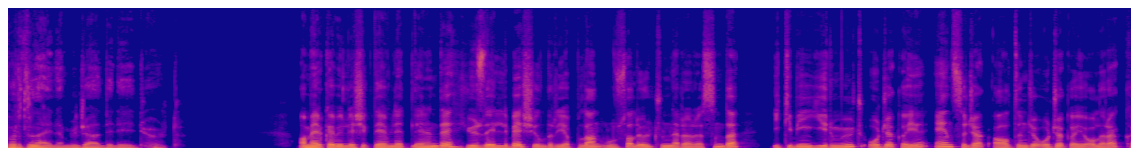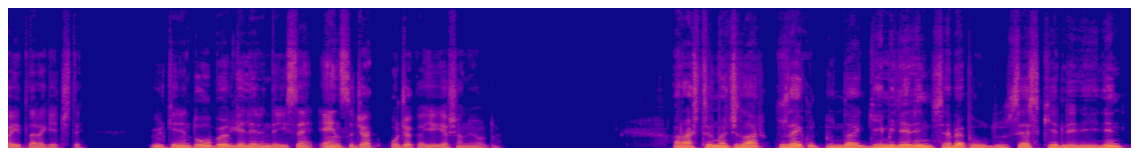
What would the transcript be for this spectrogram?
fırtınayla mücadele ediyordu. Amerika Birleşik Devletleri'nde 155 yıldır yapılan ulusal ölçümler arasında 2023 Ocak ayı en sıcak 6. Ocak ayı olarak kayıtlara geçti. Ülkenin doğu bölgelerinde ise en sıcak Ocak ayı yaşanıyordu. Araştırmacılar Kuzey Kutbu'nda gemilerin sebep olduğu ses kirliliğinin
